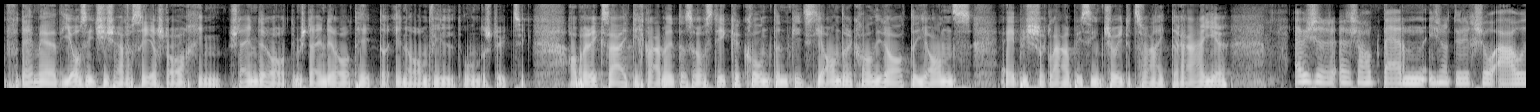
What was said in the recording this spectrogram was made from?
von dem her, Josic ist einfach sehr stark im Ständerat. Im Ständerat hat er enorm viel Unterstützung. Aber wie gesagt, ich glaube nicht, dass er aufs Ticket kommt. Dann gibt es die anderen Kandidaten, Jans, Ebischer, glaube ich, sind schon in der zweiten Reihe. Ebischer, halt Bern ist natürlich schon auch,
